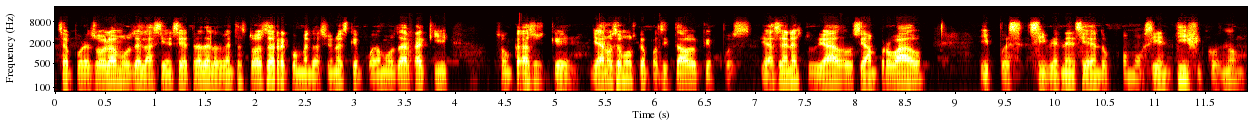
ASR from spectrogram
sea, por eso hablamos de la ciencia detrás de las ventas, todas esas recomendaciones que podemos dar aquí son casos que ya nos hemos capacitado, que pues ya se han estudiado, se han probado y pues sí vienen siendo como científicos, ¿no?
